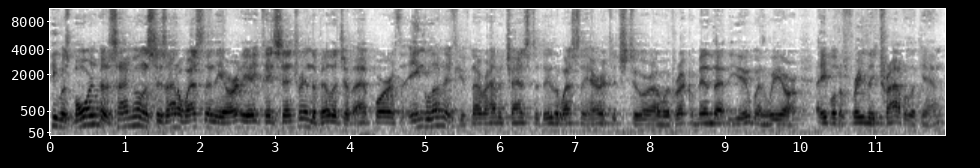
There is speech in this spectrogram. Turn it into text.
He was born to Samuel and Susanna Wesley in the early 18th century in the village of Epworth, England. If you've never had a chance to do the Wesley Heritage Tour, I would recommend that to you when we are able to freely travel again.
